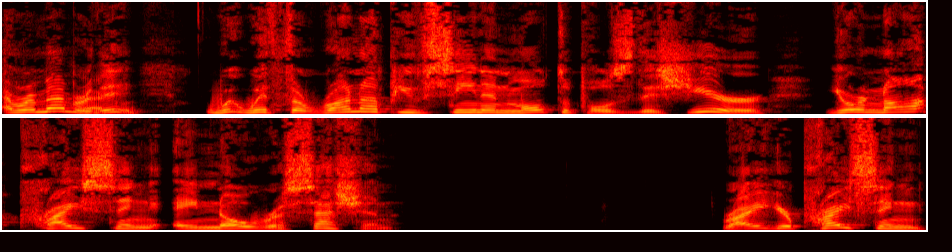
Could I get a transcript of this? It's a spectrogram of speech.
And remember, exactly. the, with the run up you've seen in multiples this year, you're not pricing a no recession, right? You're pricing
